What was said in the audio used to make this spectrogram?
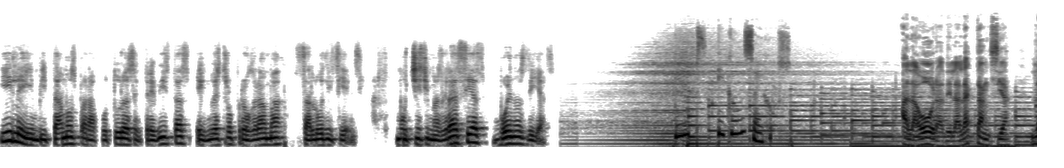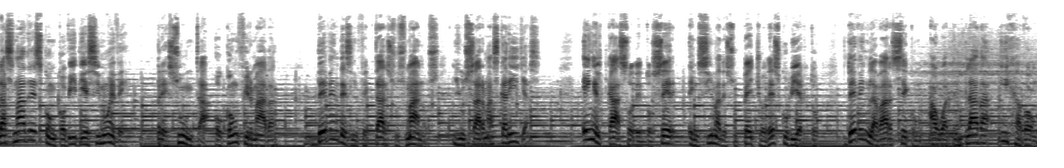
y le invitamos para futuras entrevistas en nuestro programa Salud y Ciencia. Muchísimas gracias. Buenos días. Tips y consejos. A la hora de la lactancia, las madres con COVID-19, presunta o confirmada, deben desinfectar sus manos y usar mascarillas. En el caso de toser encima de su pecho descubierto, deben lavarse con agua templada y jabón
